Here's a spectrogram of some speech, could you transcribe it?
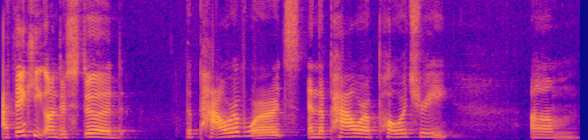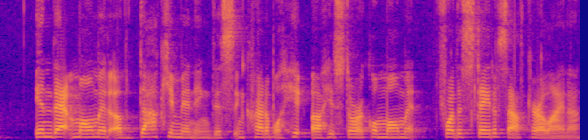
I think he understood the power of words and the power of poetry um, in that moment of documenting this incredible hi- uh, historical moment for the state of South Carolina.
